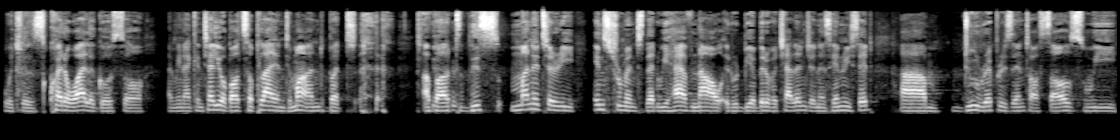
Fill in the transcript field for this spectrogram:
which was quite a while ago. So, I mean, I can tell you about supply and demand, but about this monetary instrument that we have now, it would be a bit of a challenge. And as Henry said, um, do represent ourselves. We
